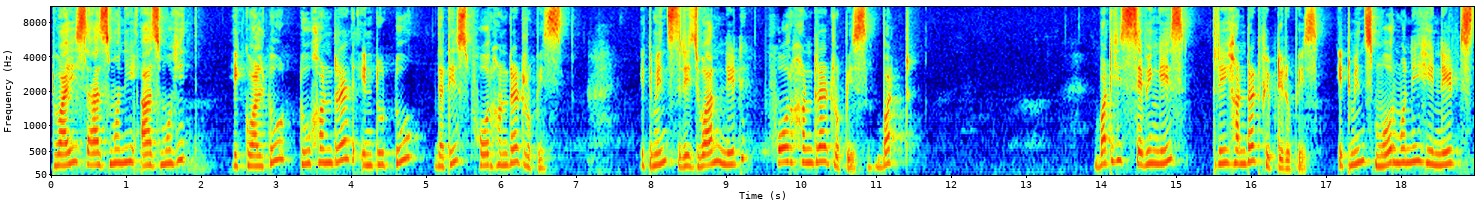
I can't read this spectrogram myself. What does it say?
Twice as money as Mohit equal to 200 into 2 that is 400 rupees. It means Rizwan need 400 rupees but but his saving is 350 rupees. It means more money he needs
